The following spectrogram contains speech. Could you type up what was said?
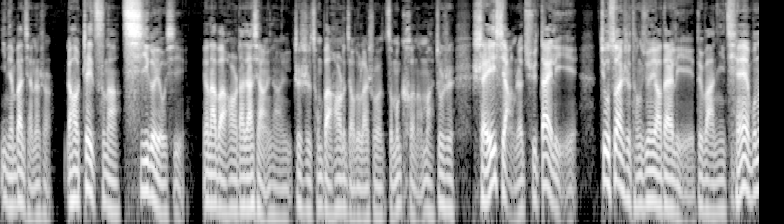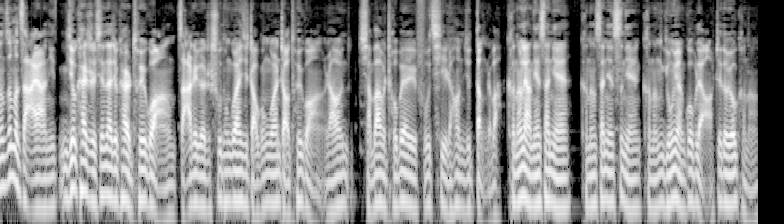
一年半前的事儿。然后这次呢，七个游戏。要拿版号，大家想一想，这是从版号的角度来说，怎么可能嘛？就是谁想着去代理，就算是腾讯要代理，对吧？你钱也不能这么砸呀，你你就开始现在就开始推广，砸这个疏通关系，找公关，找推广，然后想办法筹备服务器，然后你就等着吧。可能两年三年，可能三年四年，可能永远过不了，这都有可能。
